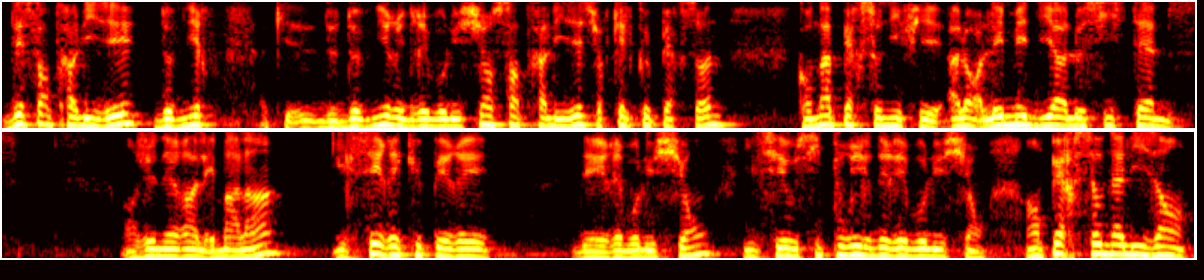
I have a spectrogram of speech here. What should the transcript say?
décentralisée de devenir une révolution centralisée sur quelques personnes qu'on a personnifiées. Alors les médias, le système en général est malin, il sait récupérer des révolutions, il sait aussi pourrir des révolutions. En personnalisant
